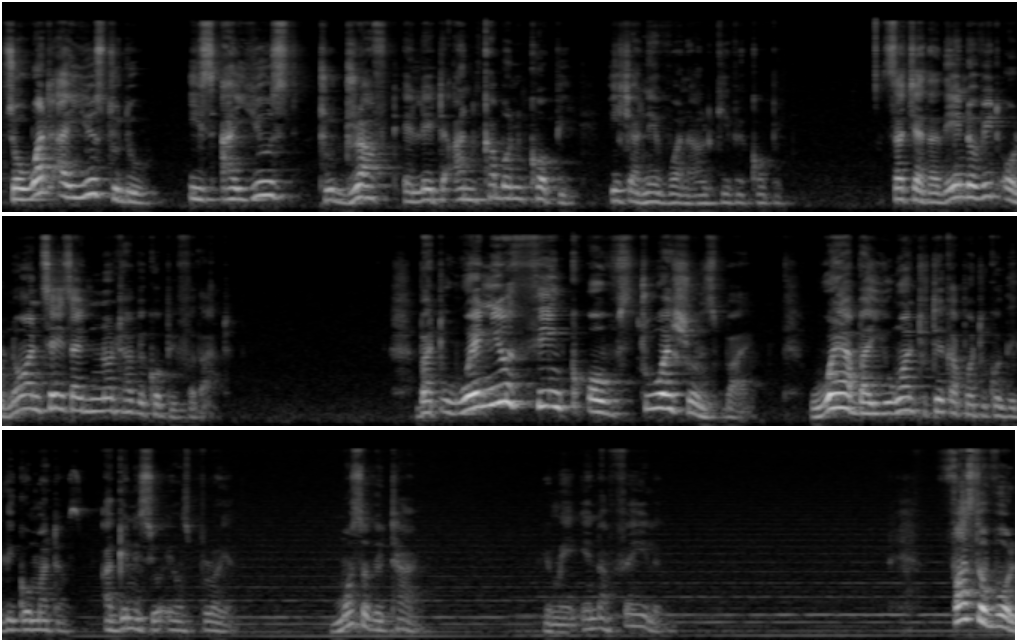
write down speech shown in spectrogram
So what I used to do is I used to draft a letter and carbon copy each and every one. I'll give a copy, such that at the end of it all, no one says I do not have a copy for that. But when you think of situations by whereby you want to take up what you call the legal matters against your employer, most of the time you may end up failing. First of all,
